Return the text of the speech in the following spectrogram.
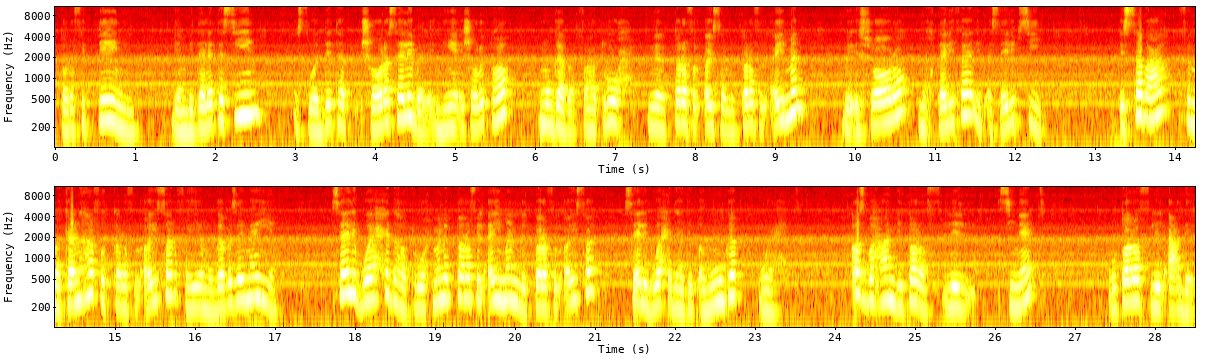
الطرف التاني. جنب تلاتة س بس وديتها بإشارة سالبة لأن هي إشارتها موجبة فهتروح من الطرف الأيسر للطرف الأيمن بإشارة مختلفة يبقى سالب س السبعة في مكانها في الطرف الأيسر فهي موجبة زي ما هي. سالب واحد هتروح من الطرف الأيمن للطرف الأيسر سالب واحد هتبقى موجب واحد. أصبح عندي طرف للسينات وطرف للأعداد.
